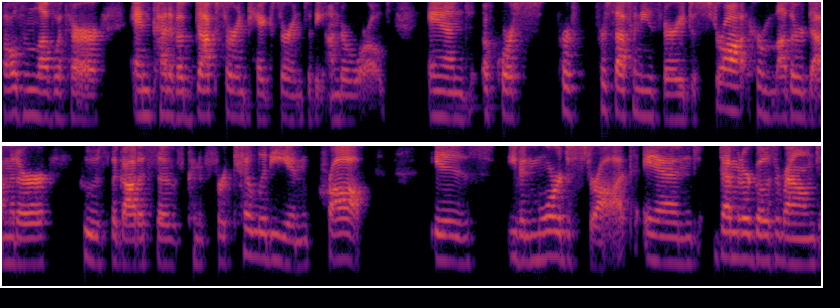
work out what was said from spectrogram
falls in love with her, and kind of abducts her and takes her into the underworld. And of course, per- Persephone is very distraught. Her mother, Demeter, who's the goddess of kind of fertility and crop, is even more distraught. And Demeter goes around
